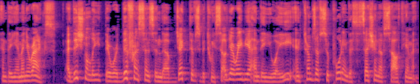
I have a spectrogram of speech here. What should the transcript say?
in the Yemeni ranks. Additionally, there were differences in the objectives between Saudi Arabia and the UAE in terms of supporting the secession of South Yemen.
